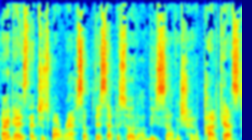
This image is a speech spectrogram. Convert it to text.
All right, guys, that just about wraps up this episode of the Salvage Title Podcast.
